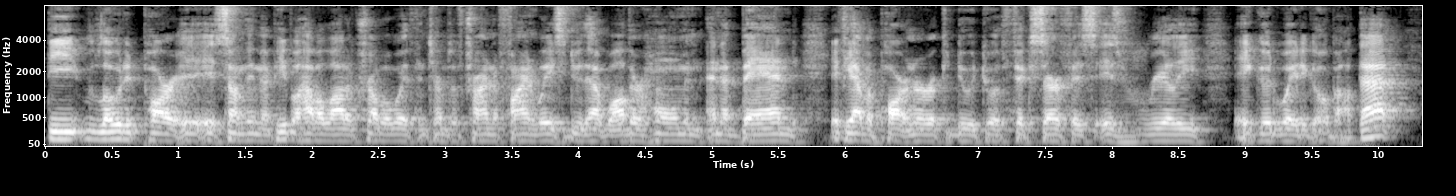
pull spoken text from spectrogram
the loaded part is something that people have a lot of trouble with in terms of trying to find ways to do that while they're home. And, and a band, if you have a partner or can do it to a fixed surface, is really a good way to go about that.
